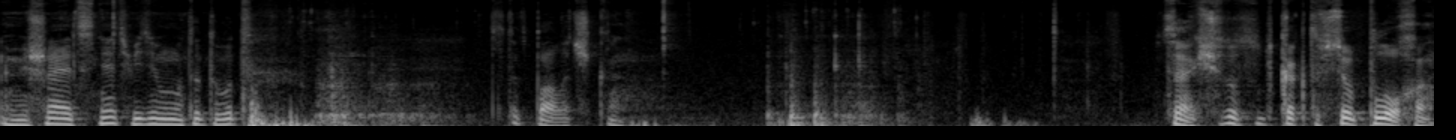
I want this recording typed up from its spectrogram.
Мешает снять, видимо, вот это вот, вот эта палочка. Так, что-то тут как-то все плохо.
